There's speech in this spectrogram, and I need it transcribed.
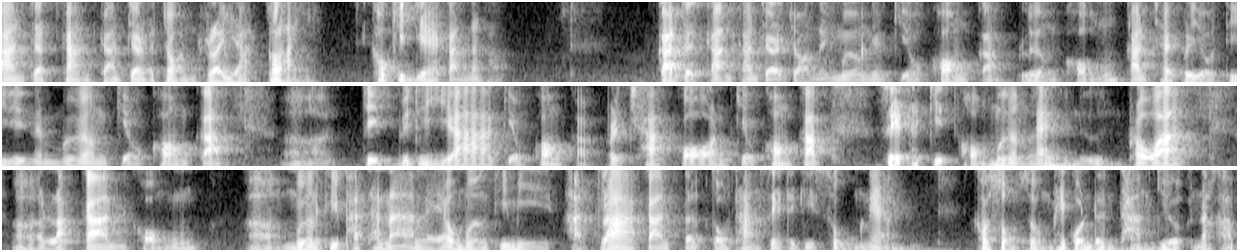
การจัดการการจราจรระยะไกลเขาคิดแยกกันนะครับ การจัดการการจราจรในเมืองเนี่ยเกี่ยวข้องกับเรื่องของการใช้ประโยชน์ที่ดินในเมือง เกี่ยวข้องกับจิตวิทยา เกี่ยวข้องกับประชากร เกี่ยวข้องกับเศรษฐกิจของเมืองและอื่นๆ เพราะว่าหลักการของ เมืองที่พัฒนาแล้วเมืองที่มีอัตราการเติบโตทางเศรษฐกิจสูงเนี่ยเขาส่งเสริมให้คนเดินทางเยอะนะครับ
